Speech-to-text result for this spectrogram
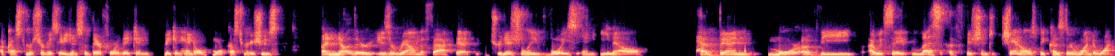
a customer service agent. So therefore they can they can handle more customer issues. Another is around the fact that traditionally voice and email have been more of the, I would say, less efficient channels because they're one to one.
